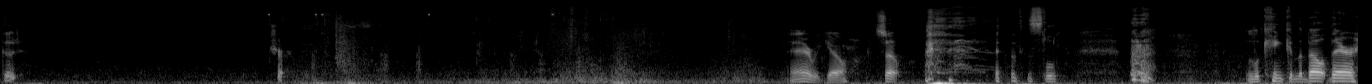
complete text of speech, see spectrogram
good? Sure. There we go. So, this little, little kink in the belt there,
